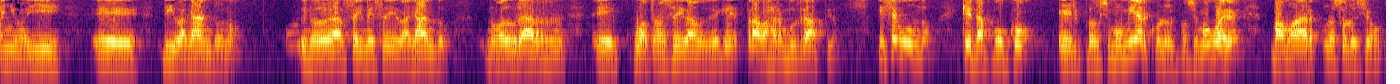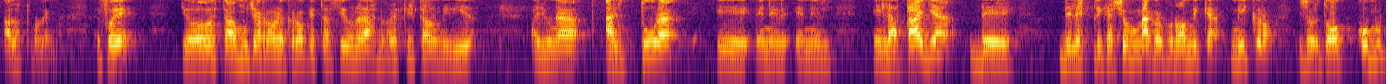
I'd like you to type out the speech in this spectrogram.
años allí eh, divagando, ¿no? Y no va a durar seis meses divagando, no va a durar eh, cuatro meses divagando, tiene que trabajar muy rápido. Y segundo, que tampoco el próximo miércoles, el próximo jueves, vamos a dar una solución a los problemas. Fue, yo he estado en muchas reuniones, creo que esta ha sido una de las mejores que he estado en mi vida. Hay una altura eh, en, el, en, el, en la talla de, de la explicación macroeconómica, micro, y sobre todo cómo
